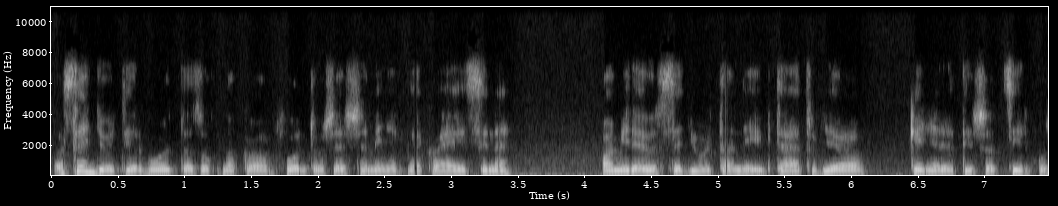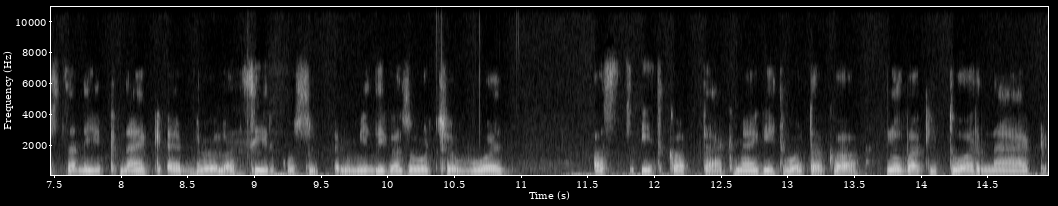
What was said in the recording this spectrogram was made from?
A Szentgyörgy tér volt azoknak a fontos eseményeknek a helyszíne, amire összegyűlt a nép. Tehát ugye a kenyeret és a cirkuszt a népnek, ebből a cirkusz mindig az olcsó volt, azt itt kapták meg, itt voltak a lovagi tornák,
